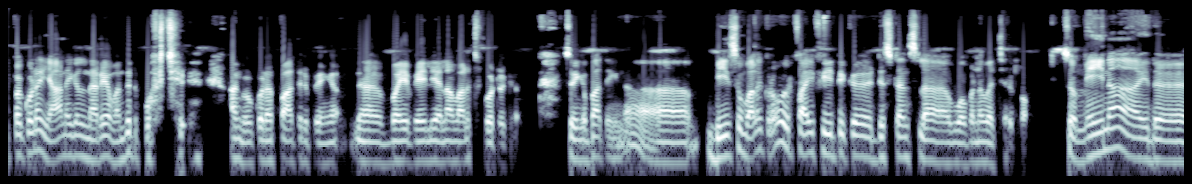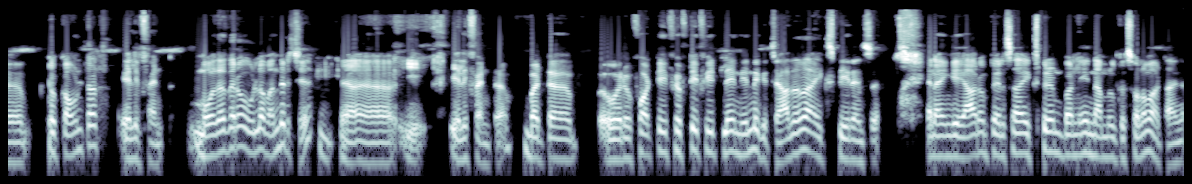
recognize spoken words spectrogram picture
இப்போ கூட யானைகள் நிறைய வந்துட்டு போச்சு. அங்கே கூட பார்த்துருப்பீங்க. வேலியெல்லாம் வளைச்சு போட்டிருக்கு. ஸோ இங்கே பார்த்தீங்கன்னா பீஸும் வளர்க்குறோம். ஒரு ஃபைவ் ஃபீட்டுக்கு டிஸ்டன்ஸில் ஒவ்வொன்றும் வச்சுருக்கோம். ஸோ மெயினாக இது டு கவுண்டர் எலிஃபென்ட் முத தடவை உள்ள வந்துருச்சு. எலிஃபெண்ட்டு பட் ஒரு ஃபார்ட்டி ஃபிஃப்டி ஃபீட்லேயே நின்றுக்குச்சு அதுதான் எக்ஸ்பீரியன்ஸ் ஏன்னா இங்கே யாரும் பெருசாக எக்ஸ்பெரிமெண்ட் பண்ணி நம்மளுக்கு சொல்ல மாட்டாங்க.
